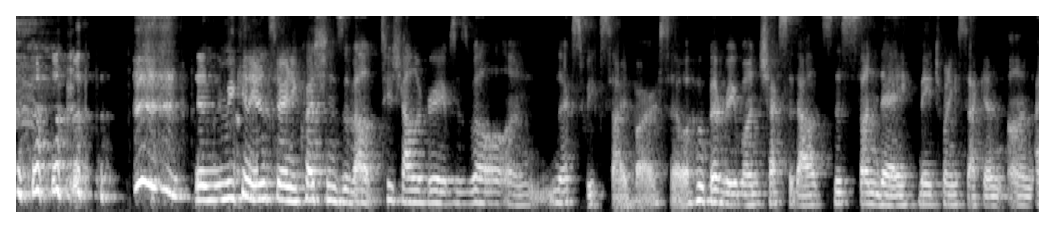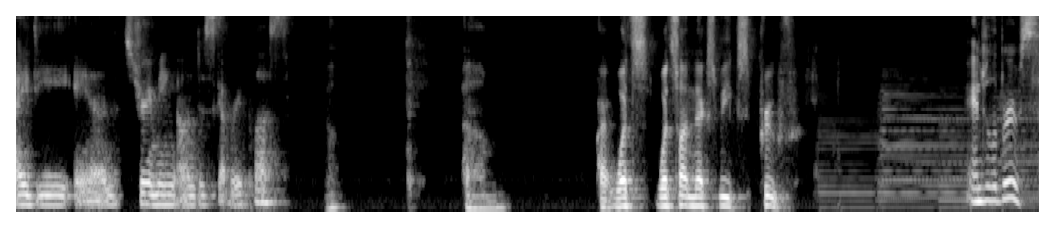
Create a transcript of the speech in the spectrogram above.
and we can answer any questions about Two Shallow Graves as well on next week's sidebar. So I hope everyone checks it out. It's this Sunday, May 22nd on ID and streaming on Discovery Plus. Um, all right, what's what's on next week's proof? Angela Bruce.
